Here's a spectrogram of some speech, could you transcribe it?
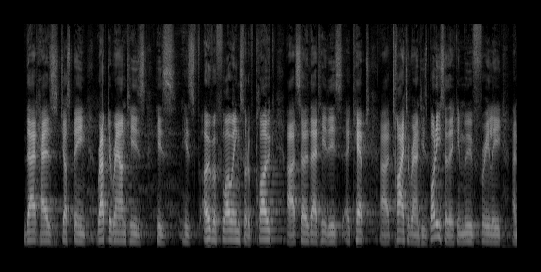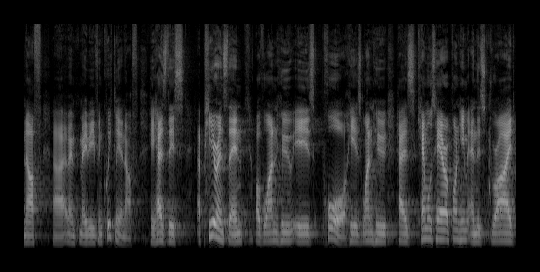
that has just been wrapped around his, his, his overflowing sort of cloak uh, so that it is uh, kept uh, tight around his body so that he can move freely enough uh, and maybe even quickly enough. He has this appearance then of one who is poor. He is one who has camel's hair upon him and this dried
